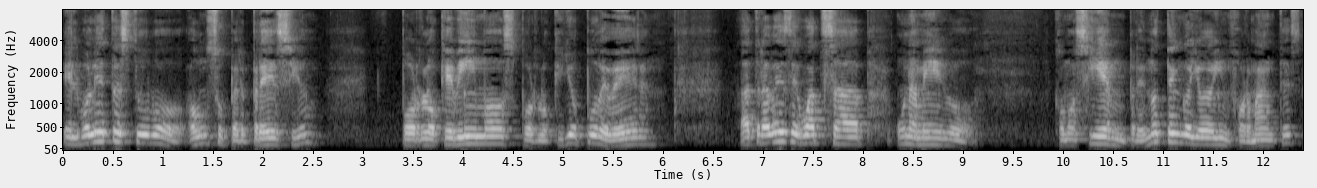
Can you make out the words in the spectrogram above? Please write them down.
El boleto estuvo a un superprecio, por lo que vimos, por lo que yo pude ver. A través de WhatsApp un amigo, como siempre, no tengo yo informantes,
